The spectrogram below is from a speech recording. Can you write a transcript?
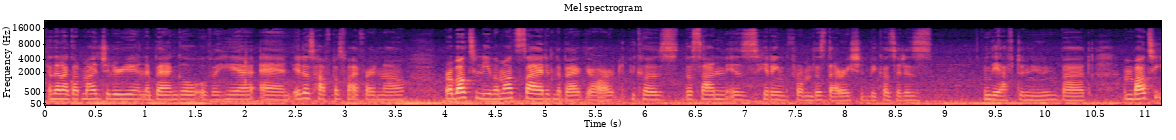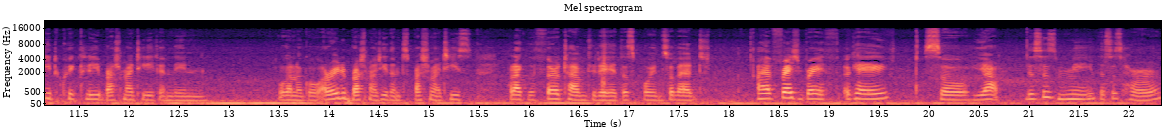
And then i got my jewelry and a bangle over here and it is half past five right now. We're about to leave. I'm outside in the backyard because the sun is hitting from this direction because it is in the afternoon but i'm about to eat quickly brush my teeth and then we're gonna go. I already brushed my teeth i'm just brushing my teeth for like the third time today at this point so that i have fresh breath okay? So yeah this is me this is her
